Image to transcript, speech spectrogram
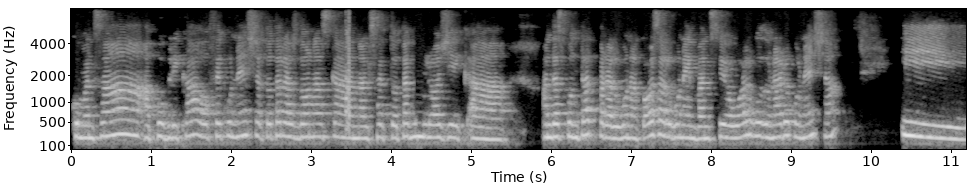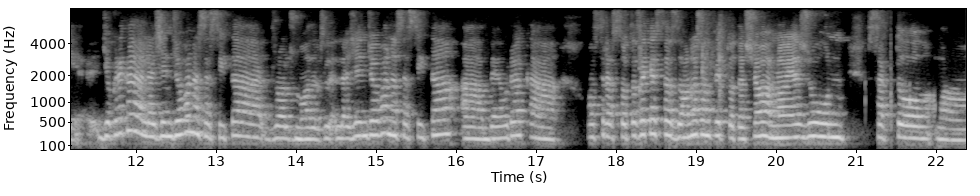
començar a publicar o fer conèixer totes les dones que en el sector tecnològic eh, han despuntat per alguna cosa, alguna invenció o alguna donar-ho a conèixer. I jo crec que la gent jove necessita roles models. La gent jove necessita uh, veure que, ostres, totes aquestes dones han fet tot això. No és un sector uh,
